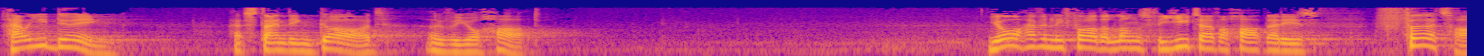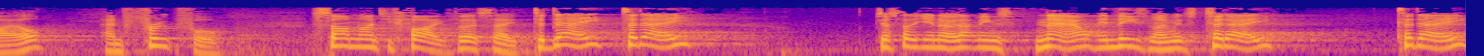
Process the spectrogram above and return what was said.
How are you doing at standing guard over your heart? Your heavenly Father longs for you to have a heart that is fertile and fruitful. Psalm 95 verse 8. Today, today, just so that you know, that means now, in these moments, today, today,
